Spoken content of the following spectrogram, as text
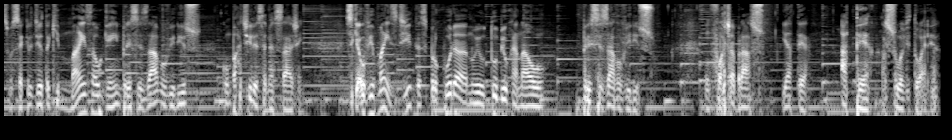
Se você acredita que mais alguém precisava ouvir isso, compartilhe essa mensagem. Se quer ouvir mais dicas, procura no YouTube o canal Precisava Ouvir Isso. Um forte abraço e até, até a sua vitória.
